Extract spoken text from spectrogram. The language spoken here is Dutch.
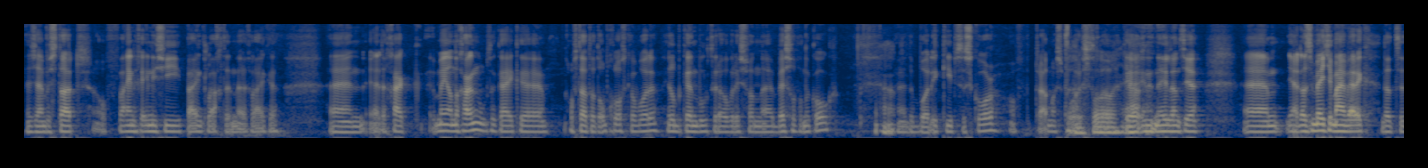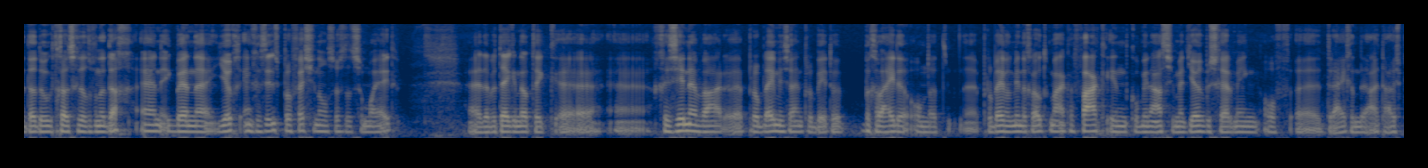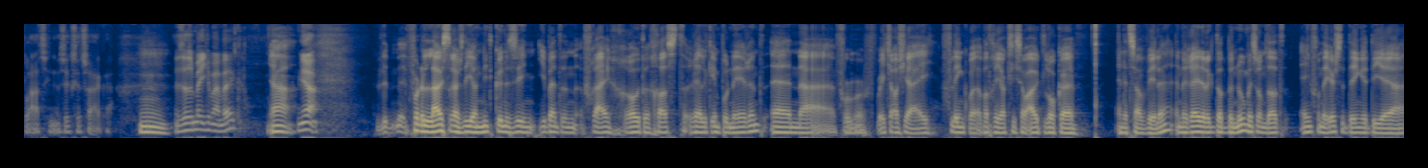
Ze zijn verstart of weinig energie, pijnklachten en dergelijke. En ja, daar ga ik mee aan de gang om te kijken of dat, dat opgelost kan worden. Een heel bekend boek erover is van Bessel van der Kolk. Ja. Uh, the Body Keeps the Score, of ik, ja. in het Nederlands, ja. Um, ja, dat is een beetje mijn werk. Dat, dat doe ik het grootste gedeelte van de dag. En ik ben uh, jeugd- en gezinsprofessional, zoals dat zo mooi heet. Uh, dat betekent dat ik uh, gezinnen waar problemen zijn probeer te begeleiden om dat probleem wat minder groot te maken. Vaak in combinatie met jeugdbescherming of dreigende uithuisplaatsing en soort zaken. Hmm. Dus dat is een beetje mijn werk. Ja. ja. Voor de luisteraars die jou niet kunnen zien, je bent een vrij grote gast, redelijk imponerend. En uh, voor, weet je, als jij flink wat reacties zou uitlokken en het zou willen. En de reden dat ik dat benoem is omdat een van de eerste dingen die uh,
